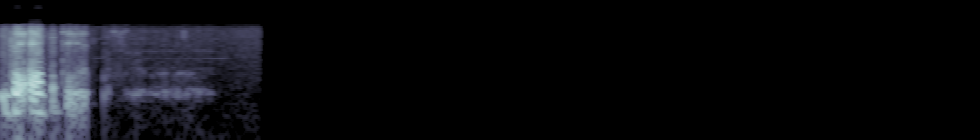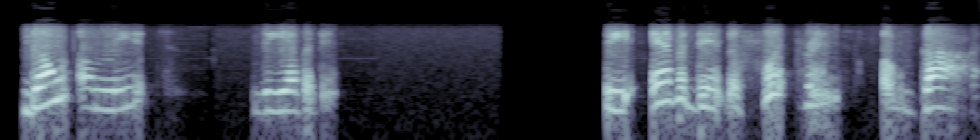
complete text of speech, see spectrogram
the evidence. Don't omit the evidence. The evidence, the footprints of God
